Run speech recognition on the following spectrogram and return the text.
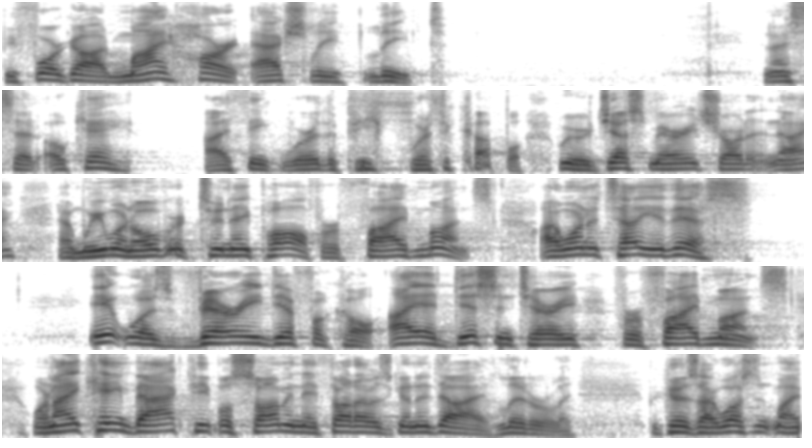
before God, my heart actually leaped. And I said, Okay, I think we're the people, we're the couple. We were just married, Charlotte and I, and we went over to Nepal for five months. I want to tell you this it was very difficult. I had dysentery for five months. When I came back, people saw me and they thought I was going to die, literally, because I wasn't my,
